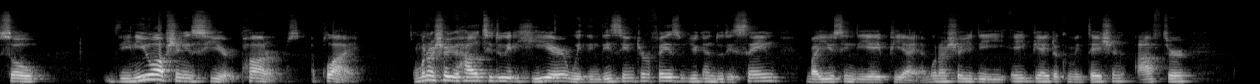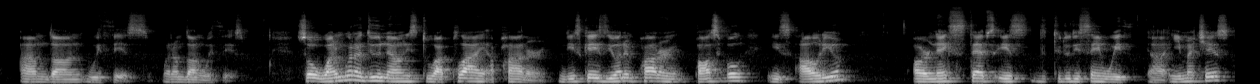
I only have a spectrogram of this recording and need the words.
So the new option is here, patterns, apply. I'm going to show you how to do it here within this interface. You can do the same by using the API. I'm going to show you the API documentation after I'm done with this, when I'm done with this. So what I'm going to do now is to apply a pattern. In this case, the only pattern possible is audio. Our next steps is to do the same with uh, images,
